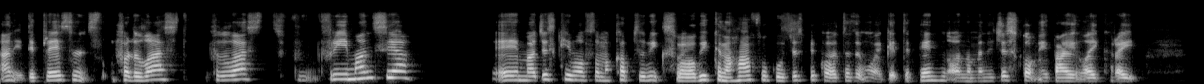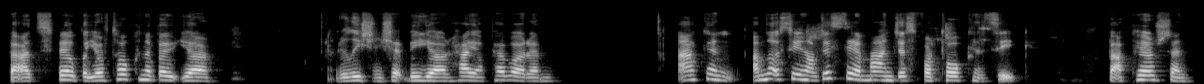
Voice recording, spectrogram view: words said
antidepressants for the last for the last three months here. Um, I just came off them a couple of weeks, well, a week and a half ago, just because I didn't want to get dependent on them, and they just got me by like, right, bad spell. But you're talking about your relationship with your higher power. And I can, I'm not saying, I'll just say a man just for talking's sake, but a person,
